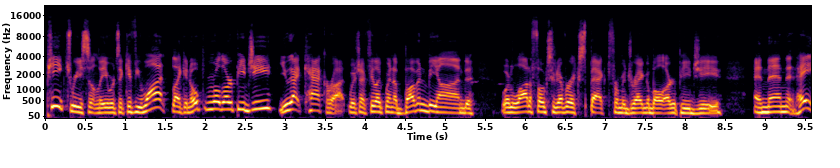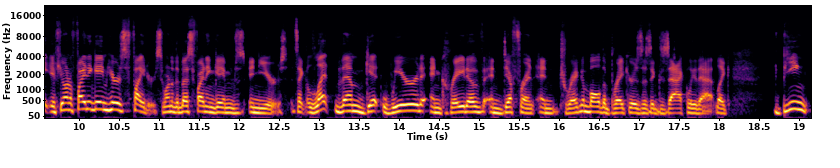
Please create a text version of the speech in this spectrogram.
peaked recently where it's like if you want like an open world RPG, you got Kakarot, which I feel like went above and beyond what a lot of folks would ever expect from a Dragon Ball RPG. And then, hey, if you want a fighting game, here's Fighters, one of the best fighting games in years. It's like let them get weird and creative and different. And Dragon Ball The Breakers is exactly that. Like being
